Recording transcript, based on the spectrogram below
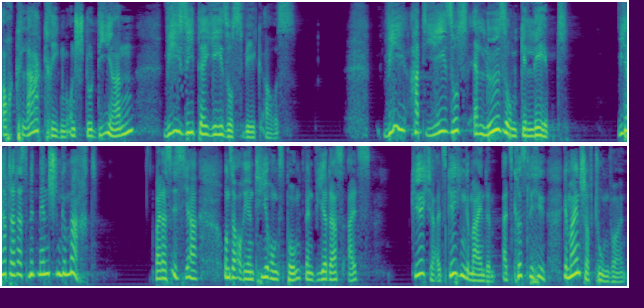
auch klarkriegen und studieren, wie sieht der Jesusweg aus? Wie hat Jesus Erlösung gelebt? Wie hat er das mit Menschen gemacht? Weil das ist ja unser Orientierungspunkt, wenn wir das als Kirche, als Kirchengemeinde, als christliche Gemeinschaft tun wollen.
